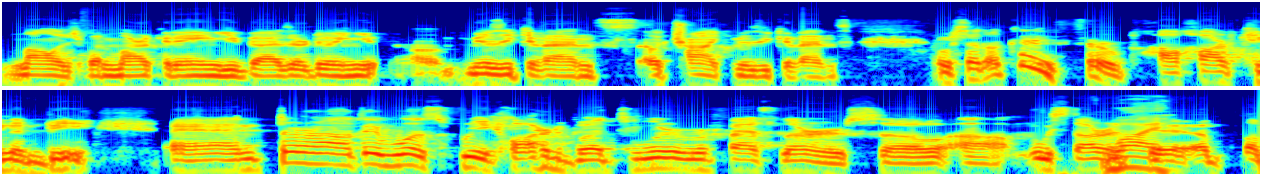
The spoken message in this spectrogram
knowledge about marketing. You guys are doing uh, music events, electronic music events. And we said, okay, sure. How hard can it be? And turn out it was pretty hard, but we're, we're fast learners. So um, we started. Why? A, a,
